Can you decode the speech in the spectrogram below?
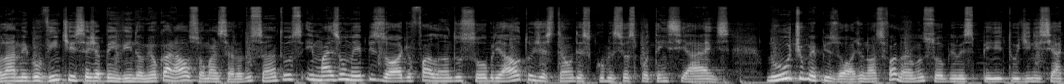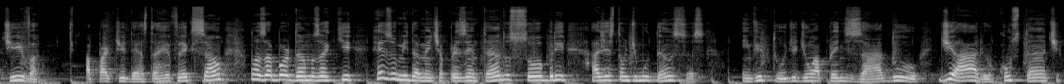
Olá, amigo ouvinte, seja bem-vindo ao meu canal. Sou Marcelo dos Santos e mais um episódio falando sobre autogestão Descubra seus potenciais. No último episódio, nós falamos sobre o espírito de iniciativa. A partir desta reflexão, nós abordamos aqui, resumidamente apresentando, sobre a gestão de mudanças em virtude de um aprendizado diário, constante.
